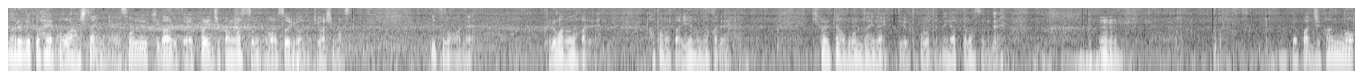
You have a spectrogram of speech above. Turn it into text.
なるべく早く終わらしたいみたいなそういう気があるとやっぱり時間が進むのが遅いような気がします。いつもはね車の中ではたまた家の中で聞かれても問題ないっていうところでねやってますんで。うん。やっぱ時間の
